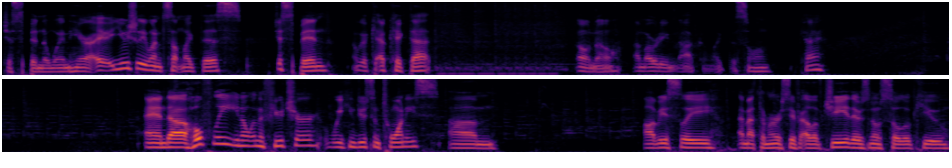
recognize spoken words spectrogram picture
just spin to win here. I, usually when it's something like this, just spin. I'm gonna I'll kick that. Oh no, I'm already not gonna like this song. Okay. And uh, hopefully, you know, in the future, we can do some 20s. Um, obviously, I'm at the mercy of LFG. There's no solo queue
